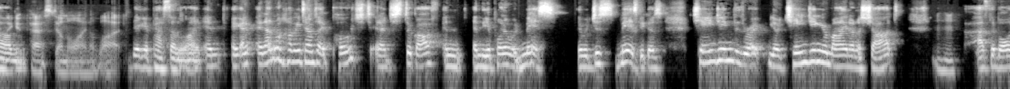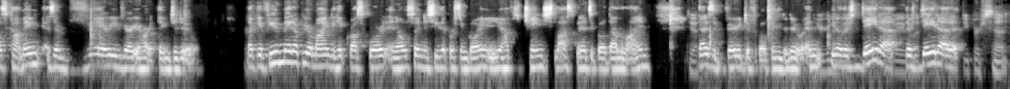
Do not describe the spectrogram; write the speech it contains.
um, they get um, passed down the line a lot. They get passed down the line, and and I don't know how many times I poached and I just took off, and and the opponent would miss They would just miss because changing the direct, you know, changing your mind on a shot mm-hmm. as the ball is coming is a very, very hard thing to do. Like if you made up your mind to hit cross court and all of a sudden you see the person going and you have to change last minute to go down the line, yeah. that is a very difficult thing to do. And you know, there's data. There's data. Fifty percent.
